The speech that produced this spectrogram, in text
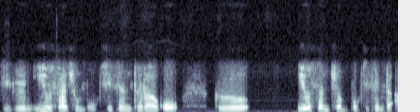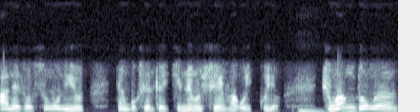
지금 이웃사촌 복지센터라고 그 이웃사촌 복지센터 안에서 수문 이웃 행복센터의 기능을 수행하고 있고요. 음. 중앙동은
